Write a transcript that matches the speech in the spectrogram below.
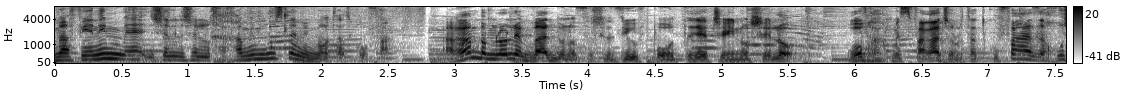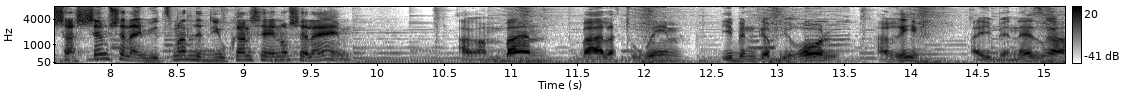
מאפיינים אה, של, של חכמים מוסלמים מאותה תקופה. הרמב"ם לא לבד בנושא של זיוף פורטרט שאינו שלו. רוב חכמי ספרד של אותה תקופה זכו שהשם שלהם יוצמד לדיוקן שאינו שלהם. הרמב"ן, בעל הטורים, אבן גבירול, הריף, האבן עזרא,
